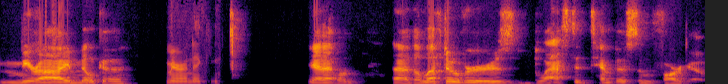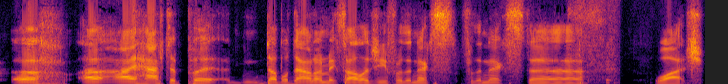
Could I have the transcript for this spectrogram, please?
Mirai Milka. Mirai Nikki. Yeah, that one. Uh, the Leftovers, Blast of Tempest, and Fargo. Uh, I, I have to put double down on mixology for the next for the next uh, watch.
